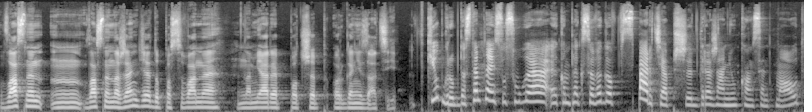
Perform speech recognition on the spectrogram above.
własne, mm, własne narzędzie dopasowane na miarę potrzeb organizacji. Cube Group dostępna jest usługa e, kompleksowego wsparcia przy wdrażaniu Consent Mode.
